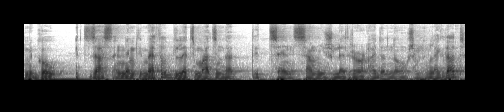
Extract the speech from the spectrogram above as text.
Let me go, it's just an empty method. Let's imagine that it sends some newsletter or I don't know, something like that.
